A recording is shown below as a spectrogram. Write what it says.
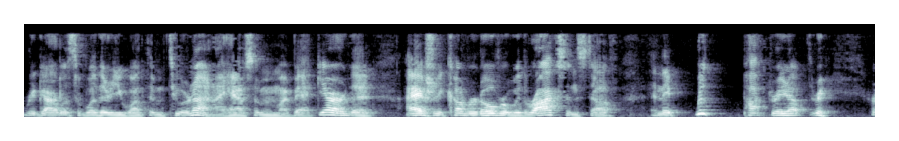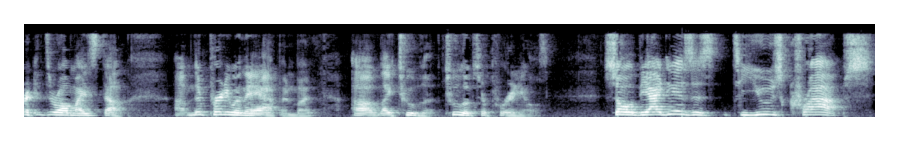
regardless of whether you want them to or not. I have some in my backyard that I actually covered over with rocks and stuff, and they bloop, popped right up right through all my stuff. Um, they're pretty when they happen, but uh, like tulip. Tulips are perennials. So the idea is, is to use crops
